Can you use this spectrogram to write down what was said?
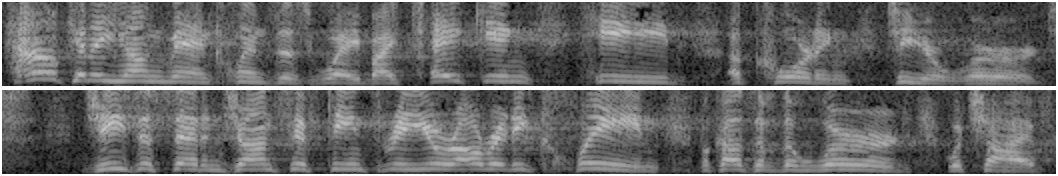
How can a young man cleanse his way? By taking heed according to your words. Jesus said in John 15, 3, You're already clean because of the word which I've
